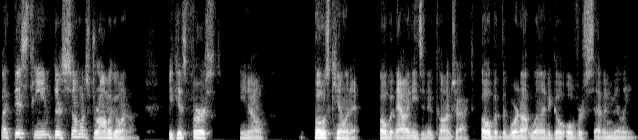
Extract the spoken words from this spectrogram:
like this team, there's so much drama going on because first, you know, Bo's killing it. Oh, but now he needs a new contract. Oh, but the, we're not willing to go over seven million.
